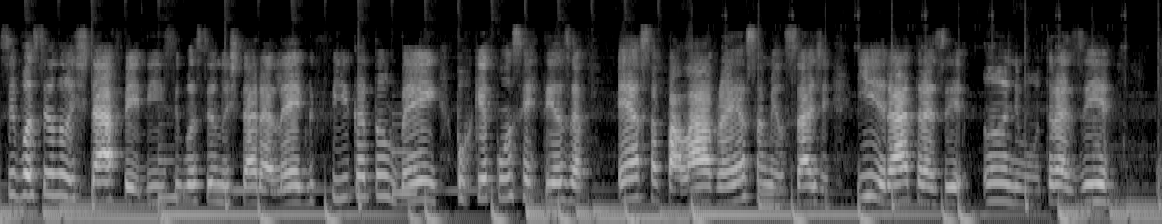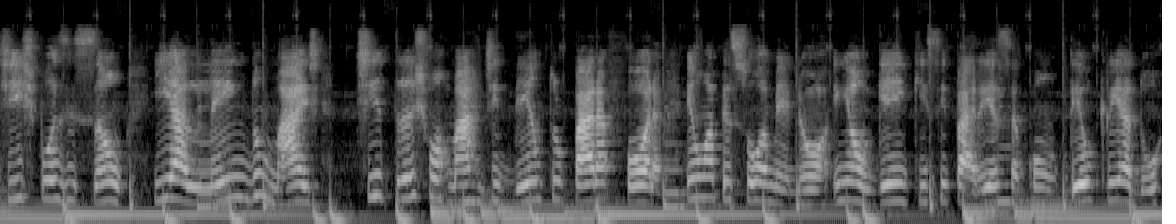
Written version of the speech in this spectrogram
se você não está feliz, se você não está alegre, fica também, porque com certeza essa palavra, essa mensagem irá trazer ânimo, trazer disposição e além do mais, te transformar de dentro para fora em uma pessoa melhor, em alguém que se pareça com o teu Criador.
